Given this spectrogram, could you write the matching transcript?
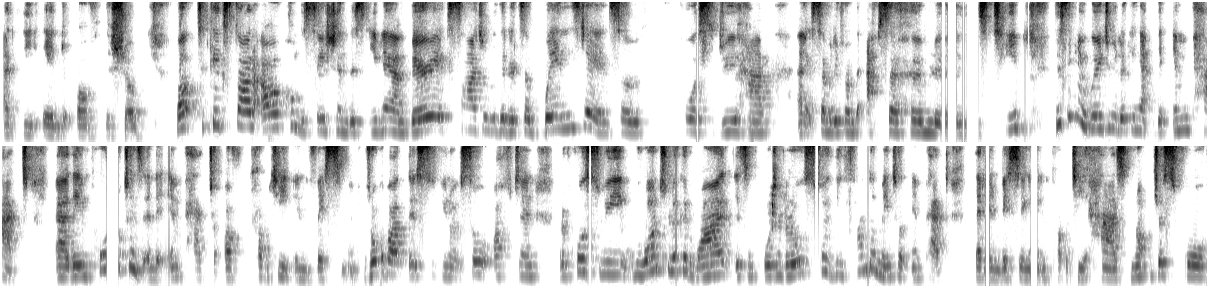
at the end of the show. Well, to kickstart our conversation this evening, I'm very excited with it. It's a Wednesday, and so of course, do you have uh, somebody from the ABSA Home Loans team. This evening, we're going to be looking at the impact, uh, the importance and the impact of property investment. We talk about this, you know, so often, but of course, we, we want to look at why it's important, but also the fundamental impact that investing in property has, not just for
